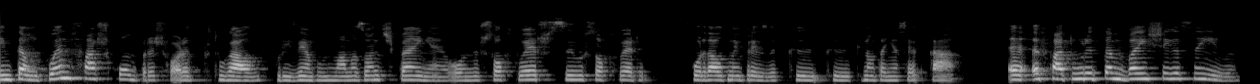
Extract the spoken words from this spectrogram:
Então, quando faz compras fora de Portugal, por exemplo, no Amazon de Espanha ou nos softwares, se o software for de alguma empresa que, que, que não tenha sede cá, a, a fatura também chega sem IVA.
